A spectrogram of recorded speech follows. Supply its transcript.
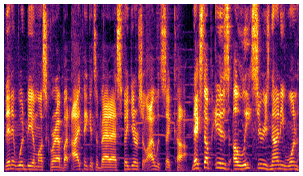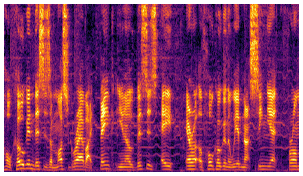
then it would be a must grab, but I think it's a badass figure, so I would say cop. Next up is Elite Series 91 Hulk Hogan. This is a must grab, I think. You know, this is a era of Hulk Hogan that we have not seen yet from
